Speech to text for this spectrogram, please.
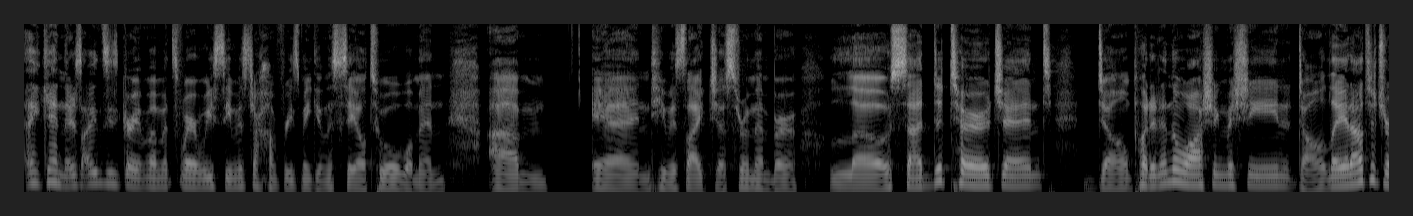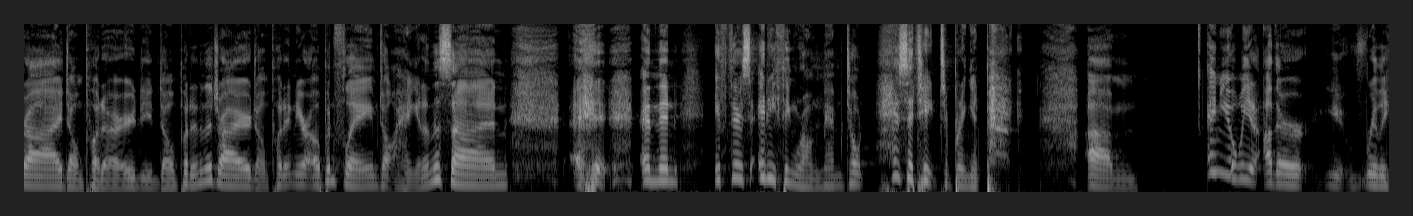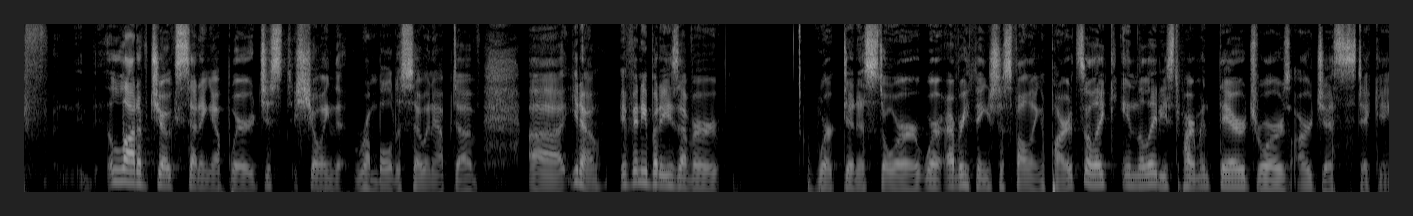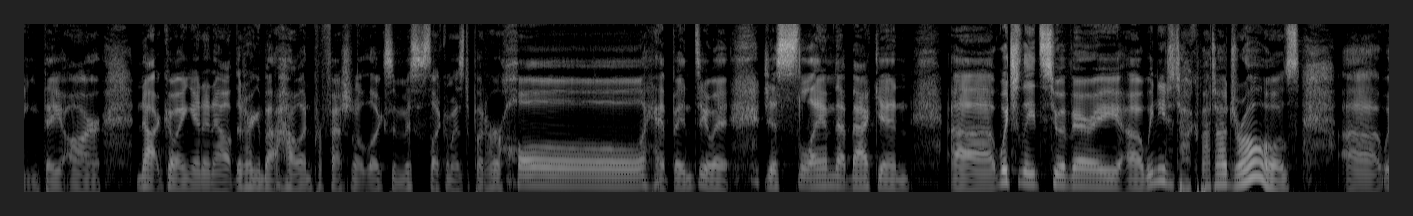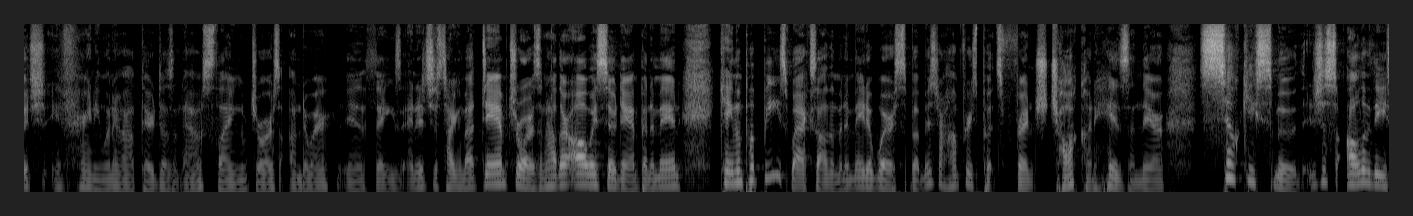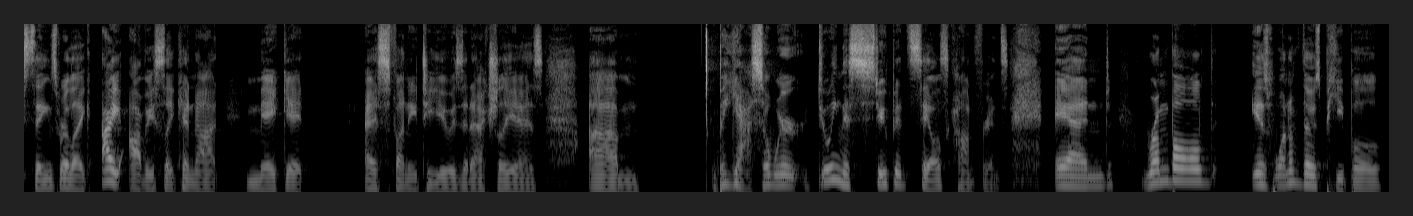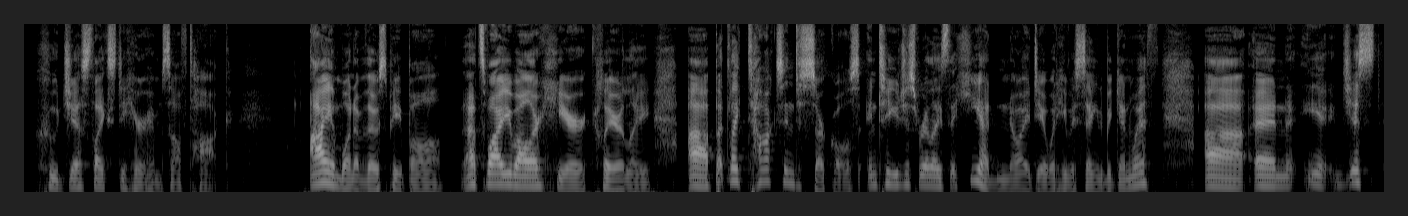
again, there's always these great moments where we see Mr. Humphries making the sale to a woman. Um, and he was like, just remember low sud detergent. Don't put it in the washing machine. Don't lay it out to dry. Don't put it or don't put it in the dryer. Don't put it near open flame. Don't hang it in the sun. and then if there's anything wrong, ma'am, don't hesitate to bring it back. Um, and you know, we had other you really a lot of jokes setting up where just showing that Rumbold is so inept of, uh, you know, if anybody's ever worked in a store where everything's just falling apart. So like in the ladies department, their drawers are just sticking. They are not going in and out. They're talking about how unprofessional it looks and Mrs. Slocombe has to put her whole hip into it, just slam that back in, uh, which leads to a very, uh, we need to talk about our drawers, uh, which for anyone out there doesn't know, slang of drawers, underwear, you know, things. And it's just talking about damp drawers and how they're always so damp. And a man came and put beeswax on them and it made it worse. But Mr. Humphries puts French chalk chalk on his and they're silky smooth. It's just all of these things where like I obviously cannot make it as funny to you as it actually is. Um but yeah, so we're doing this stupid sales conference and Rumbold is one of those people who just likes to hear himself talk. I am one of those people. That's why you all are here, clearly. Uh, but like talks into circles until you just realize that he had no idea what he was saying to begin with. Uh, and you know, just,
